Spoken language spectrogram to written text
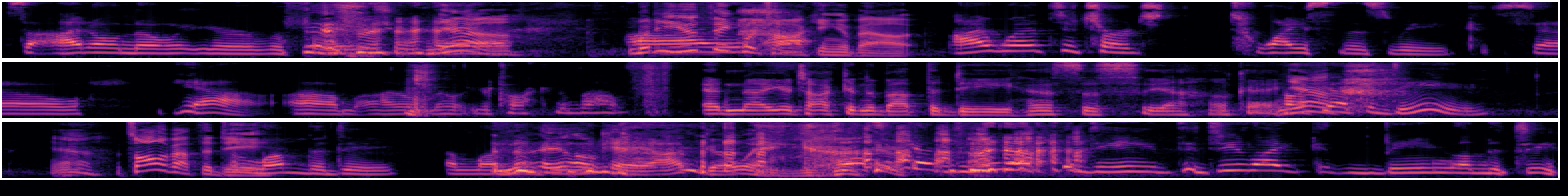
so I don't know what you're referring to. yeah. What do you I, think we're talking about? I went to church twice this week, so yeah, um, I don't know what you're talking about. And now you're talking about the D. This is yeah, okay. Talk yeah, about the D. Yeah, it's all about the D. I love the D. I love no, the Okay, I'm going. Jessica, do you like the D? Did you like being on the D?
